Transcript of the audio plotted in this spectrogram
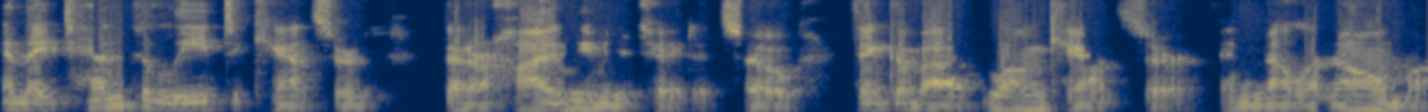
and they tend to lead to cancers that are highly mutated. So think about lung cancer and melanoma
